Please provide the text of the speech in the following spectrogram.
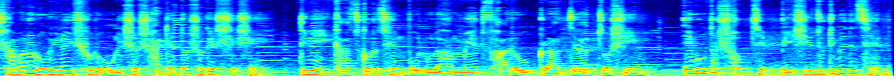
শাবানার অভিনয় শুরু উনিশশো ষাটের দশকের শেষে। তিনি কাজ করেছেন বুলবুল আহমেদ ফারুক রাজ্জাক জসিম এবং তার সবচেয়ে বেশি জুটি বেঁধেছেন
